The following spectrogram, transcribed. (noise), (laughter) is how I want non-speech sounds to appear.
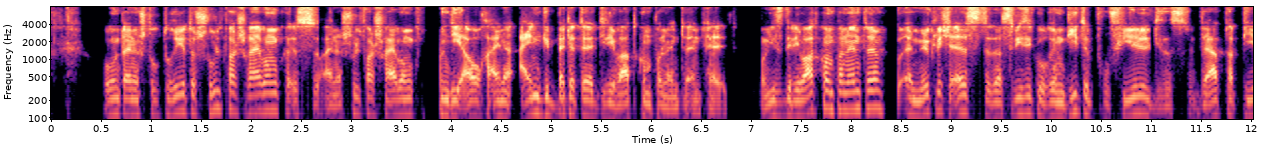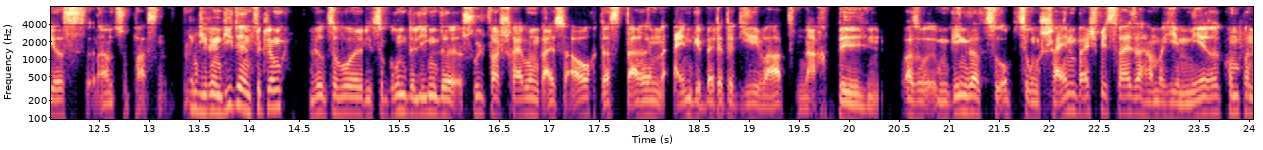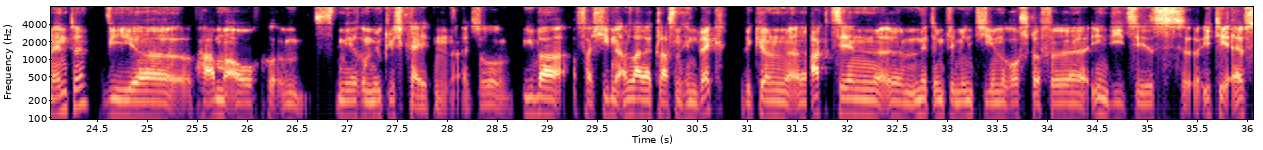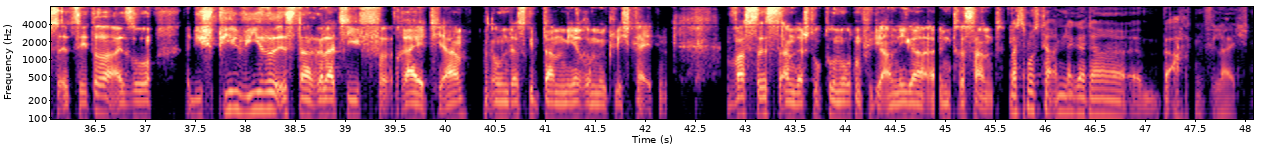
Und eine strukturierte Schuldverschreibung ist eine Schuldverschreibung, die auch eine eingebettete Derivatkomponente enthält. Und diese Derivatkomponente ermöglicht es, das Risiko-Rendite-Profil dieses Wertpapiers anzupassen. Die Renditeentwicklung wird sowohl die zugrunde liegende Schuldverschreibung als auch das darin eingebettete Derivat nachbilden. Also im Gegensatz zu Option Schein beispielsweise haben wir hier mehrere Komponente. Wir haben auch ähm, mehrere Möglichkeiten, also über verschiedene Anlageklassen hinweg. Wir können äh, Aktien äh, mit implementieren, Rohstoffe, Indizes, ETFs etc. Also die Spielwiese ist da relativ breit, ja. Und es gibt da mehrere Möglichkeiten. Was ist an der Strukturnoten für die Anleger interessant? Was muss der Anleger da äh, beachten vielleicht?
